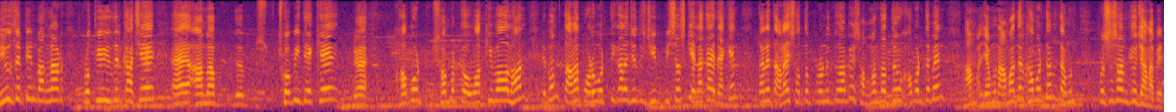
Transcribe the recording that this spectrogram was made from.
নিউজ এইটিন বাংলার প্রতিনিধিদের কাছে ছবি দেখে খবর সম্পর্কে ওয়াকিবাউল হন এবং তারা পরবর্তীকালে যদি জিৎ বিশ্বাসকে এলাকায় দেখেন, তাহলে তারাই শতপ্রণীতভাবে সংবাদদাতাকেও খবর দেবেন। যেমন আমাদের খবর দেবেন, তেমন প্রশাসনকেও জানাবেন।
